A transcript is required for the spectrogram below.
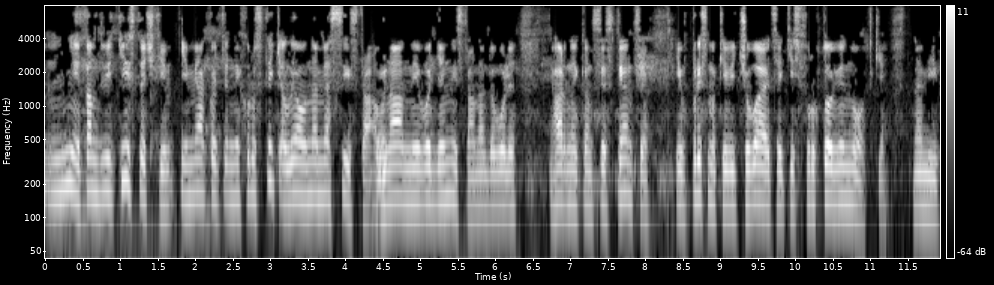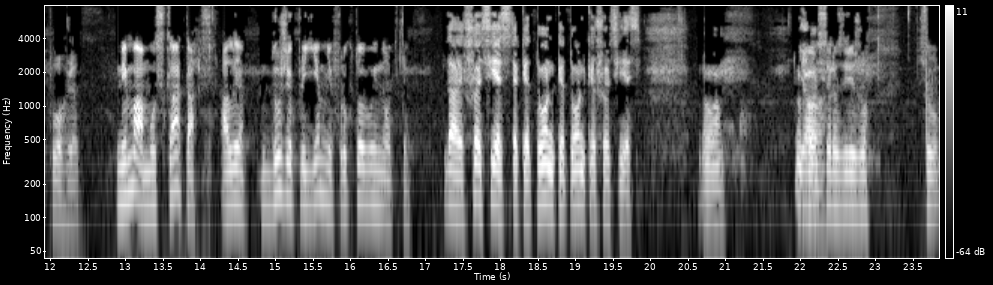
Ні, там дві кісточки, і м'якоть не хрустить, але вона м'ясиста, а вона не водяниста, вона доволі гарної консистенції. І в присмаки відчуваються якісь фруктові нотки, на мій погляд. Нема муската, але дуже приємні фруктові нотки. Да, щось є таке тонке, тонке, щось є. О. Ну, Я що, ось розріжу цю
